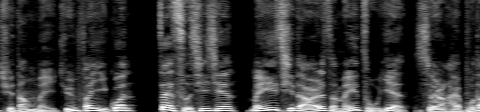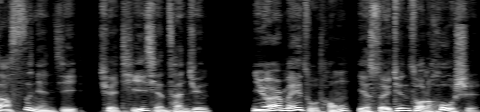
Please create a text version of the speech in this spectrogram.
去当美军翻译官。在此期间，梅贻琦的儿子梅祖彦虽然还不到四年级，却提前参军。女儿梅祖彤也随军做了护士。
